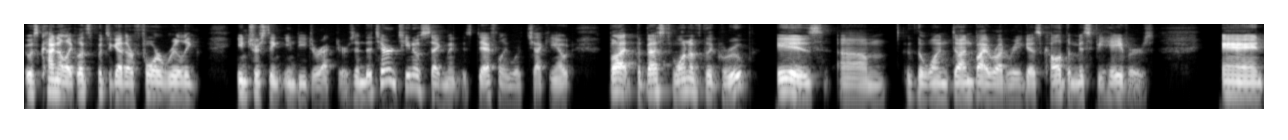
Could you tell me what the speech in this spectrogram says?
it was kind of like let's put together four really interesting indie directors. And the Tarantino segment is definitely worth checking out. But the best one of the group is um, the one done by Rodriguez called The Misbehavers. And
